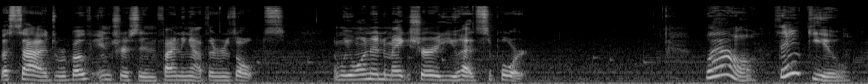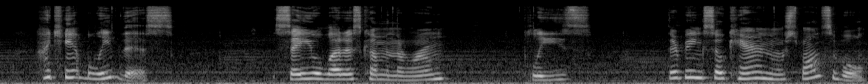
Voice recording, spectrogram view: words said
Besides, we're both interested in finding out the results and we wanted to make sure you had support. Wow, thank you. I can't believe this. Say you'll let us come in the room, please. They're being so caring and responsible.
